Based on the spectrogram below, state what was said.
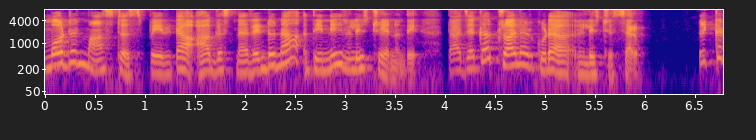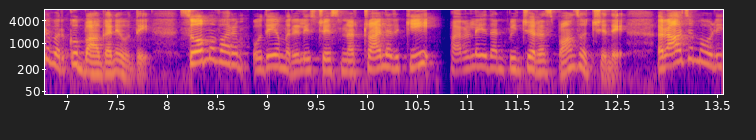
మోడర్న్ మాస్టర్స్ పేరిట ఆగస్టున రెండున దీన్ని రిలీజ్ చేయనుంది. తాజాగా ట్రైలర్ కూడా రిలీజ్ చేశారు. ఇక్కడి వరకు బాగానే ఉంది. సోమవారం ఉదయం రిలీజ్ చేసిన ట్రైలర్కి పర్లేదనిపించే రెస్పాన్స్ వచ్చింది. రాజమౌళి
